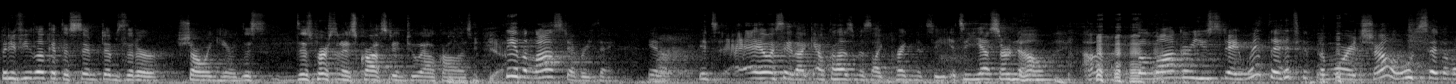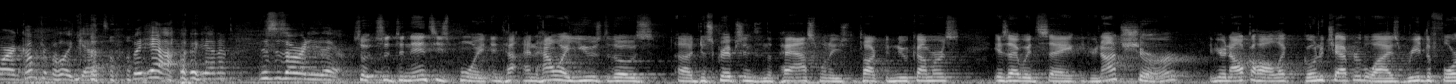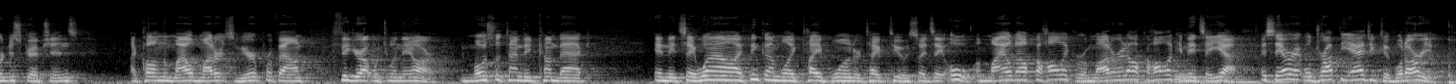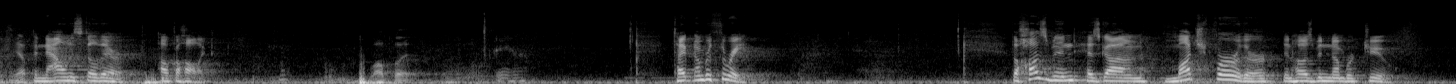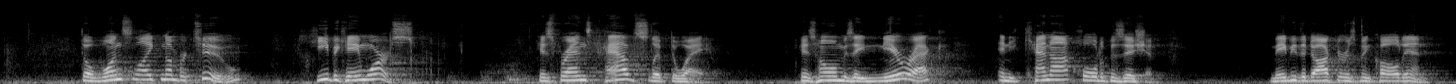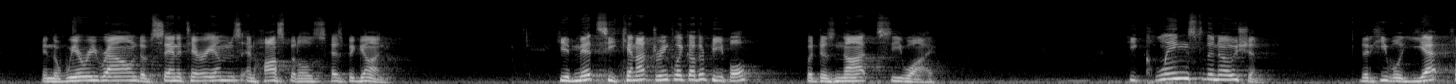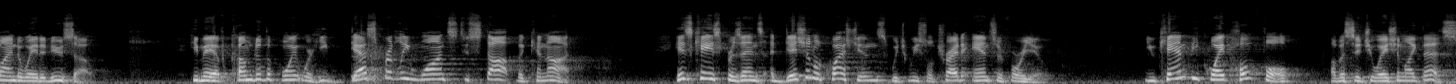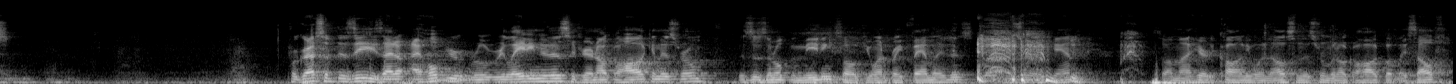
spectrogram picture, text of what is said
But if you look at the symptoms that are showing here, this, this person has crossed into alcoholism. Yeah. They haven't lost everything. You know, it's, I always say like alcoholism is like pregnancy. It's a yes or no. Um, The longer you stay with it, the more it shows and the more uncomfortable it gets. But yeah, you know, this is already there. So, so to Nancy's point, and, ho- and how I used those uh, descriptions in the past when I used to talk to newcomers, is I would say, if you're not sure, if you're an alcoholic, go into Chapter of the Wise, read the four descriptions. I call them the mild, moderate, severe, profound. Figure out which one they are. And most of the time, they'd come back and they'd say, "Well, I think I'm like type one or type two. So I'd say, "Oh, a mild alcoholic or a moderate alcoholic," and they'd say, "Yeah." I say, "All right, well, drop the adjective. What are you?" Yep. The noun is still there, alcoholic. Well put. Type number three. The husband has gone much further than husband number two. Though once like number two, he became worse. His friends have slipped away. His home is a near wreck, and he cannot hold a position. Maybe the doctor has been called in, and the weary round of sanitariums and hospitals has begun. He admits he cannot drink like other people, but does not see why. He clings to the notion that he will yet find a way to do so. He may have come to the point where he desperately wants to stop but cannot. His case presents additional questions which we shall try to answer for you. You can be quite hopeful of a situation like this. Progressive disease. I, don't, I hope you're re- relating to this. If you're an alcoholic in this room, this is an open meeting, so if you want to bring family to this, you certainly can. So I'm not here to call anyone else in this room an alcoholic but myself.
